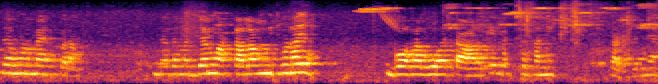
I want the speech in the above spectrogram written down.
ਲੈ ਹੁਣ ਮੈਂ ਕਰਾਂ। ਮੈਂ ਤਾਂ ਮੱਝਾਂ ਨੂੰ ਆਟਾ ਲਾਉਂਗੀ ਥੋੜਾ ਜਿਹਾ। ਗੋਹਾ ਗੋਹਾ ਟਾਲ ਕੇ ਮੱਛਰਦਾਨੀ ਕੱਢ ਦਿੰਦੇ ਆ।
